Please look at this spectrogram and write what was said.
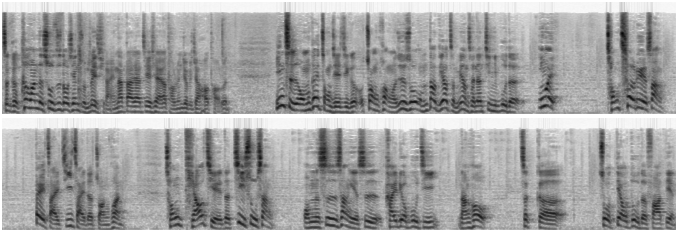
这个客观的数字都先准备起来，那大家接下来要讨论就比较好讨论。因此，我们可以总结几个状况哦，就是说我们到底要怎么样才能进一步的？因为从策略上，备载机载的转换。从调解的技术上，我们事实上也是开六部机，然后这个做调度的发电。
